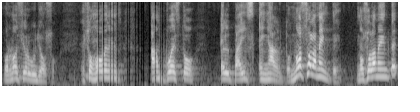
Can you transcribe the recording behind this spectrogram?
por no decir orgullosos. Esos jóvenes han puesto el país en alto. No solamente, no solamente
